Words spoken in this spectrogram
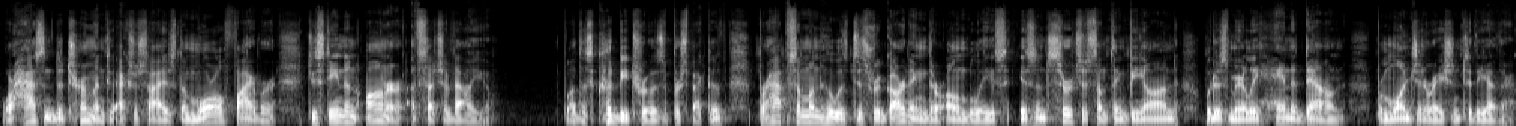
or hasn't determined to exercise the moral fiber to stand in honor of such a value. While this could be true as a perspective, perhaps someone who is disregarding their own beliefs is in search of something beyond what is merely handed down from one generation to the other.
